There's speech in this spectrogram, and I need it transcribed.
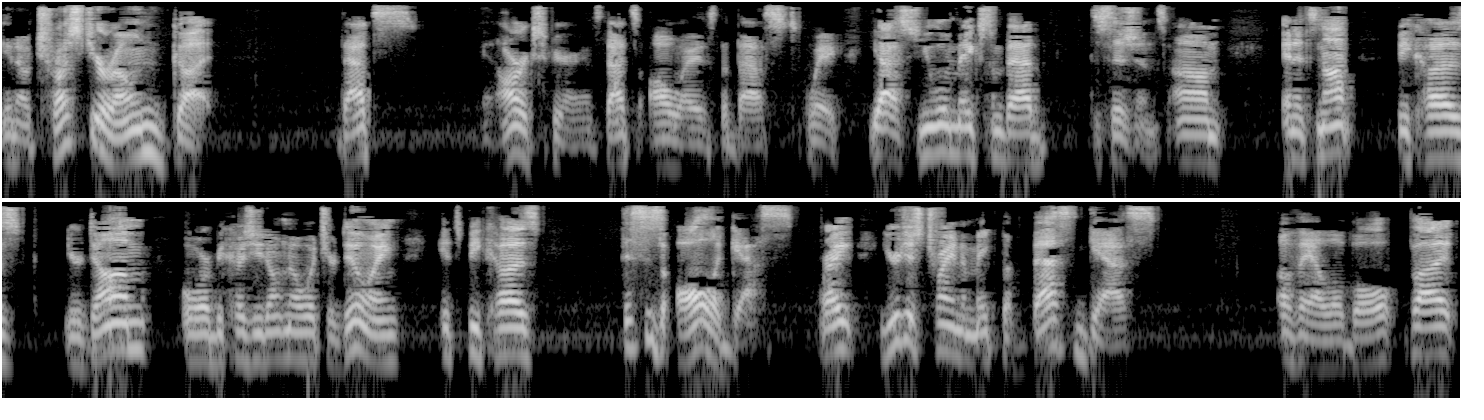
you know, trust your own gut. That's, in our experience, that's always the best way. Yes, you will make some bad decisions. Um, and it's not because you're dumb or because you don't know what you're doing. It's because this is all a guess, right? You're just trying to make the best guess available, but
